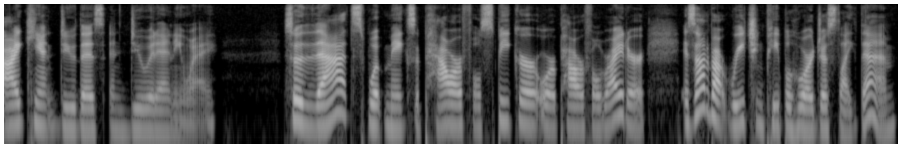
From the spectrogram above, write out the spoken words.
I can't do this and do it anyway. So that's what makes a powerful speaker or a powerful writer. It's not about reaching people who are just like them,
